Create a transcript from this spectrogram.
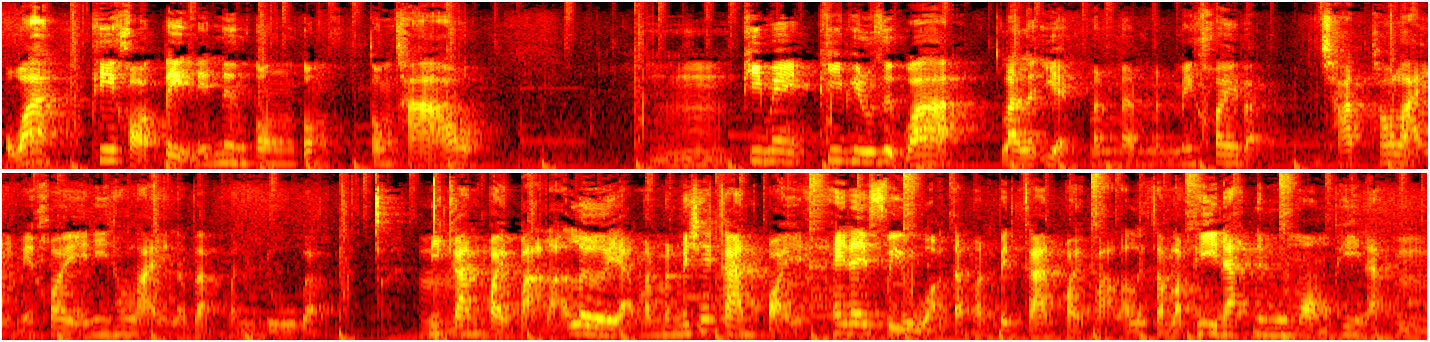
ผมว่าพี่ขอตินิดนึงตรงตรง ตรงเท้าอืมพี่ไม่พี่พี่รู้สึกว่ารายละเอียดมันมันมันไม่ค่อยแบบชัดเท่าไหร่ ไม่ค่อยไอ้นี่เท่าไหร่แล้วแบบมันดูแบบอืมมีการปล่อยปละละเลยอะมันมันไม่ใช่การปล่อยให้ได้ฟิลอะแต่มันเป็นการปล่อยปละละเลยสำหรับพี่นะในมุมมองพี่นะอืม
